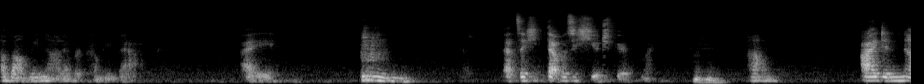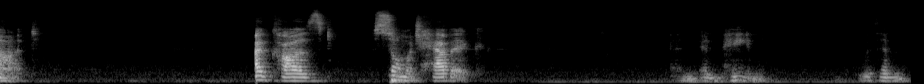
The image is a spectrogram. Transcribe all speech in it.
about me not ever coming back. I that's a that was a huge fear of mine. Mhm. Um, I did not. I've caused so much havoc and, and pain within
